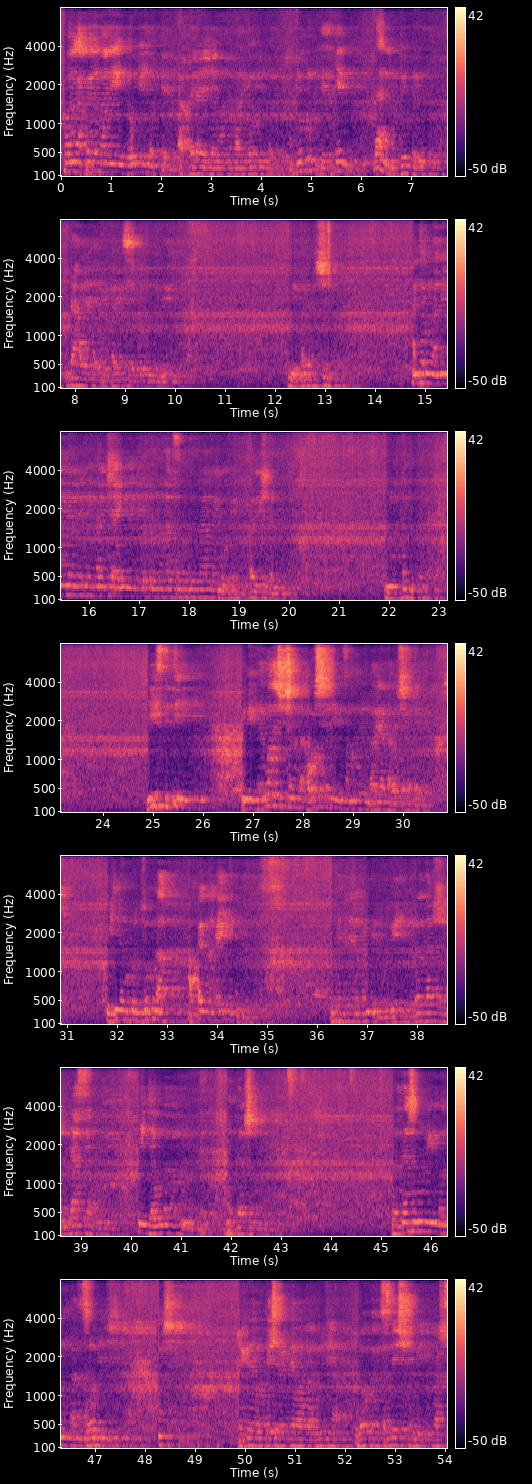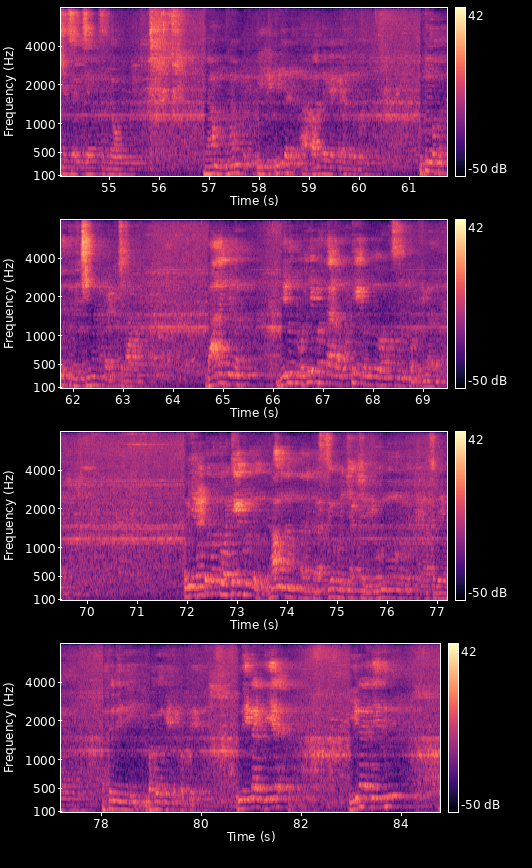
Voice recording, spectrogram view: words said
ನನಗೆ ಅಪ್ಪೆಲ್ಲ ಬಾರಿ ಗೌರಿ ಬರ್ತೇವೆ ಅಪ್ಪೆಲ್ಲ ಯಜಮಾನ ಬಾರಿ ಗೌರಿ ಬರ್ತೇವೆ ಜೋಗುರು ಏನು ದಾನ ಜೋಗುರು ದಾಳ ಪರೀಕ್ಷೆ ಒಂದು ಪರೀಕ್ಷೆ ಅಂತ ಒಂದು ಹನ್ನೆರಡು ಪರೀಕ್ಷೆ ಐದು ಸಂಬಂಧ ಪರೀಕ್ಷೆದಲ್ಲಿ ಈ ಸ್ಥಿತಿ ಇಲ್ಲಿ ಧರ್ಮದ ಶಿಕ್ಷಣದ ಅವಶ್ಯಕತೆ ಈ ಸಮಾಜದಲ್ಲಿ ಬರೆಯಾದ ಅವಶ್ಯಕತೆ ಇದೆ ಈಗಿನ ಮಕ್ಕಳು ಜೋಕುಲ ಅಪ್ಪನ ಕೈ ತಿಂತಿದ್ರು ಕಂಡಿರ್ಬೋದು ವೇದಿಕೆ ವೃದ್ಧಾಶ್ರಮ ಜಾಸ್ತಿ ಆಗುವುದು ಈ ಜೌಲವನ್ನು ವೃದ್ಧಾಶ್ರಮ ವೃದ್ಧಾಶ್ರಮದಲ್ಲಿ ಬರುವಂತಹ ಸುಲಭ ಹೆಗ್ಡೆಯವರು ಕೇಶವ ಹೆಗ್ಡೆಯವರ ಗುರುಜಿನ ಲೋಕದ ಸಂದೇಶ ಭೂಮಿ ರಾಷ್ಟ್ರೀಯ ಸೇವಕ ಸೇವಕ ಸಂಘವು ಗ್ರಾಮ ಗ್ರಾಮಗಳು ಇಲ್ಲಿ ಇಲ್ಲದೆ ಆ ಬಾಂಧವ್ಯ ಬೆಳೆದಿರುವುದು ಕುಟುಂಬ ಪದ್ಧತಿಯ ಜೀವನ ಕಡೆ ಚಲಾವಣೆ ದಾರಿಯಿಂದ ದಿನದ್ದು ಒಂದೇ ಕೊಡ್ತಾರ ಒಟ್ಟಿಗೆ ಕೊಂದು ಒಣಗಿಸುವುದು ಇಲ್ಲದ ಒಂದು ಎರಡು ಕೊಟ್ಟು ಒಟ್ಟಿಗೆ ಕುಳಿತು ರಾಮನಾಮ ತಾರಕ ಶಿವಪಂಚಾಕ್ಷರಿ, ಒಂದು ಮೂರು ವಾಸುದೇವ. ಹತ್ತನೇ ಭಗವದ್ಗೀತೆ ಕೊಡ್ತೇವೆ ಒಂದು ಈಗಾಗಲೇ ಇಲ್ಲದಿದ್ದು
